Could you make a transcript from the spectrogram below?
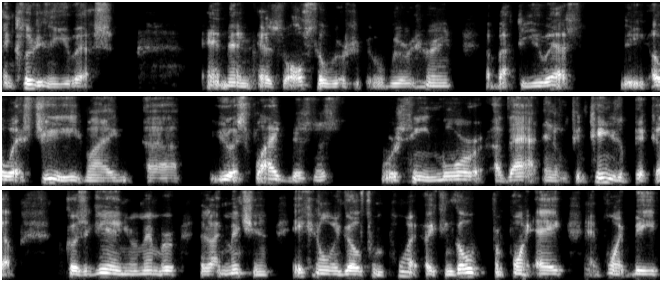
including the U.S. And then, as also we were, we hearing about the U.S., the OSG, my uh, U.S. flag business, we're seeing more of that, and it'll continue to pick up because again, you remember as I mentioned, it can only go from point it can go from point A and point B,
